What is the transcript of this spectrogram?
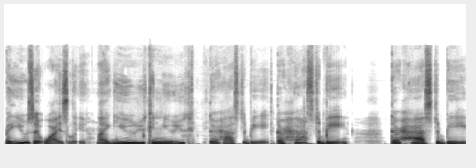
But use it wisely. Like you you can you you there has to be, there has to be, there has to be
